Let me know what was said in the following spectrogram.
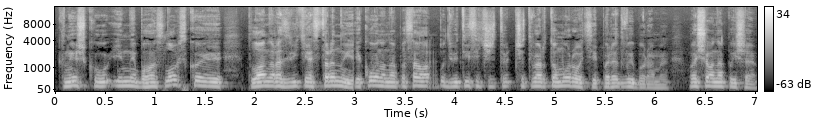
книжку Інни Богословської План розвиття страни, яку вона написала у 2004 році перед виборами. Ось що вона пише.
